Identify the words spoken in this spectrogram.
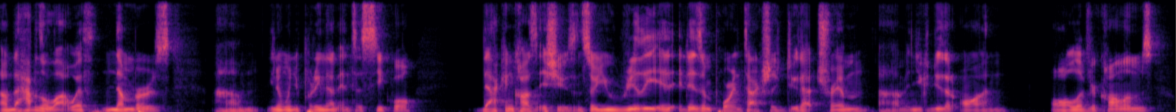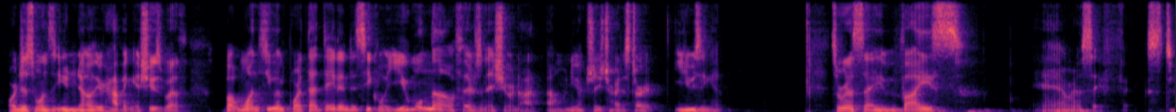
Um, that happens a lot with numbers. Um, you know, when you're putting that into SQL, that can cause issues. And so you really, it, it is important to actually do that trim. Um, and you can do that on all of your columns or just ones that you know you're having issues with. But once you import that data into SQL, you will know if there's an issue or not um, when you actually try to start using it. So we're going to say vice and we're going to say fixed.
